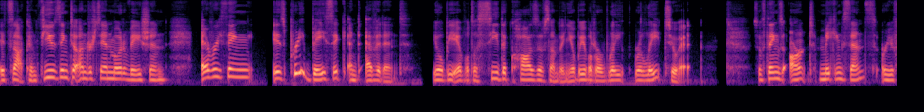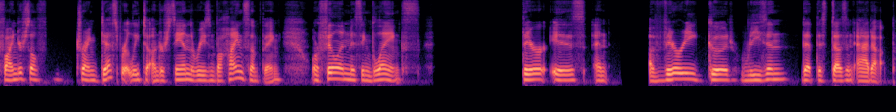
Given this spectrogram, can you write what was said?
It's not confusing to understand motivation. Everything is pretty basic and evident. You'll be able to see the cause of something, you'll be able to relate, relate to it. So if things aren't making sense, or you find yourself trying desperately to understand the reason behind something or fill in missing blanks, there is an a very good reason that this doesn't add up.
